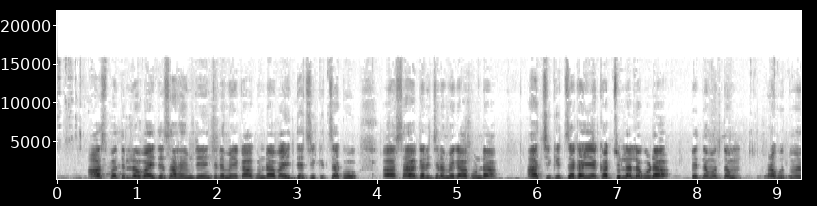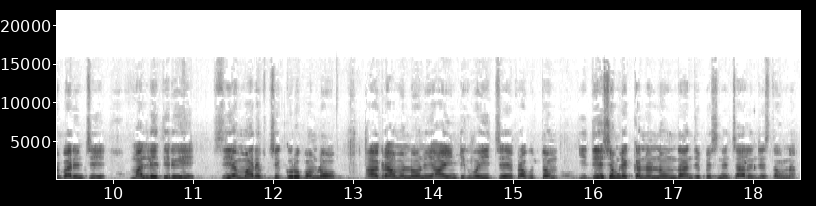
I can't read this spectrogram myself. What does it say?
ఆసుపత్రిలో వైద్య సహాయం చేయించడమే కాకుండా వైద్య చికిత్సకు సహకరించడమే కాకుండా ఆ చికిత్సకు అయ్యే ఖర్చులలో కూడా పెద్ద మొత్తం ప్రభుత్వమే భరించి మళ్ళీ తిరిగి సీఎంఆర్ఎఫ్ చెక్కు రూపంలో ఆ గ్రామంలోని ఆ ఇంటికి పోయి ఇచ్చే ప్రభుత్వం ఈ దేశంలో ఎక్కడన్నా ఉందా అని చెప్పేసి నేను ఛాలెంజ్ చేస్తూ ఉన్నా.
